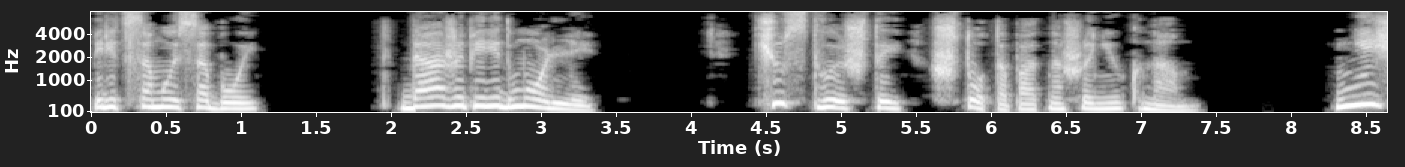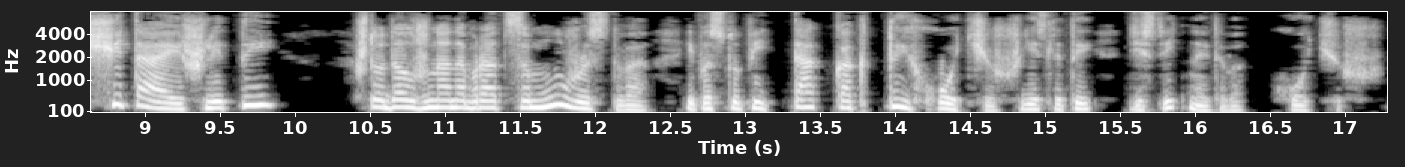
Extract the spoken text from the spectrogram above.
перед самой собой, даже перед Молли Чувствуешь ты что-то по отношению к нам? Не считаешь ли ты, что должна набраться мужества и поступить так, как ты хочешь, если ты действительно этого хочешь?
